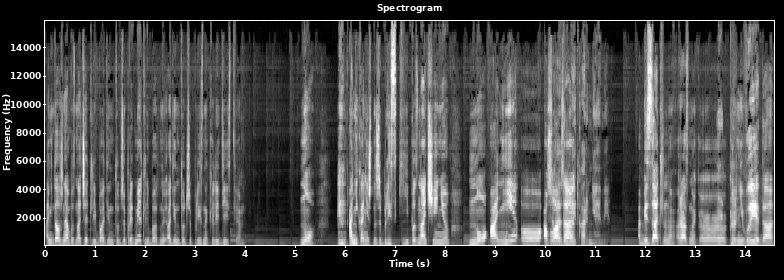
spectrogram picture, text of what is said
Они должны обозначать либо один и тот же предмет, либо одно- один и тот же признак или действие. Но они, конечно же, близки по значению, но они э, С разными обладают корнями. Обязательно разных э, корневые да,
